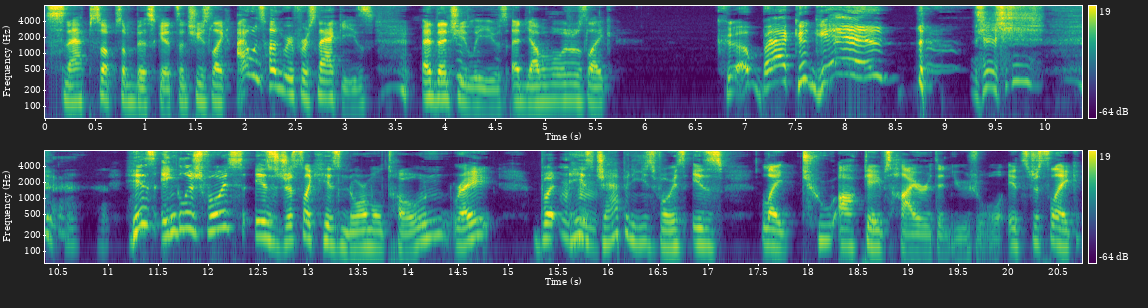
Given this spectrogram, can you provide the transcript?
snaps up some biscuits, and she's like, I was hungry for snackies. And then she leaves, and Yamamoto was like, Come back again! His English voice is just like his normal tone, right? But his Mhm. Japanese voice is like two octaves higher than usual. It's just like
